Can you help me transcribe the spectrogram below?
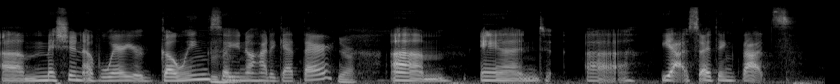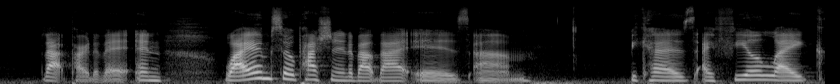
a mission of where you're going, so Mm-hmm. you know how to get there. Yeah. Um, and uh, yeah, so I think that's that part of it. And why I'm so passionate about that is um, because I feel like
